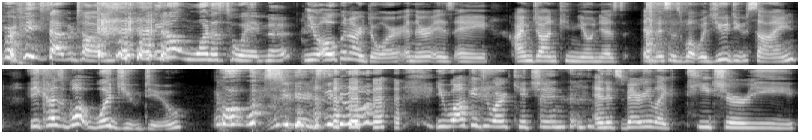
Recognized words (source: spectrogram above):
we're being sabotaged. they don't want us to win. you open our door and there is a I'm John Quinones and this is what would you do sign. Because what would you do? What would you do? you walk into our kitchen and it's very like teachery.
